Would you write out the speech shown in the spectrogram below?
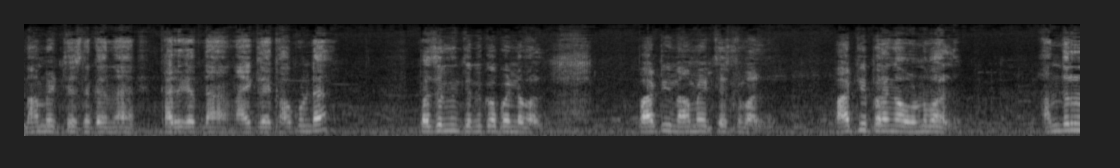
నామినేట్ చేసిన కార్యకర్త నాయకులే కాకుండా ప్రజల నుంచి ఎన్నుకోబడిన వాళ్ళు పార్టీ నామినేట్ చేసిన వాళ్ళు పార్టీ పరంగా ఉన్నవాళ్ళు అందరూ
